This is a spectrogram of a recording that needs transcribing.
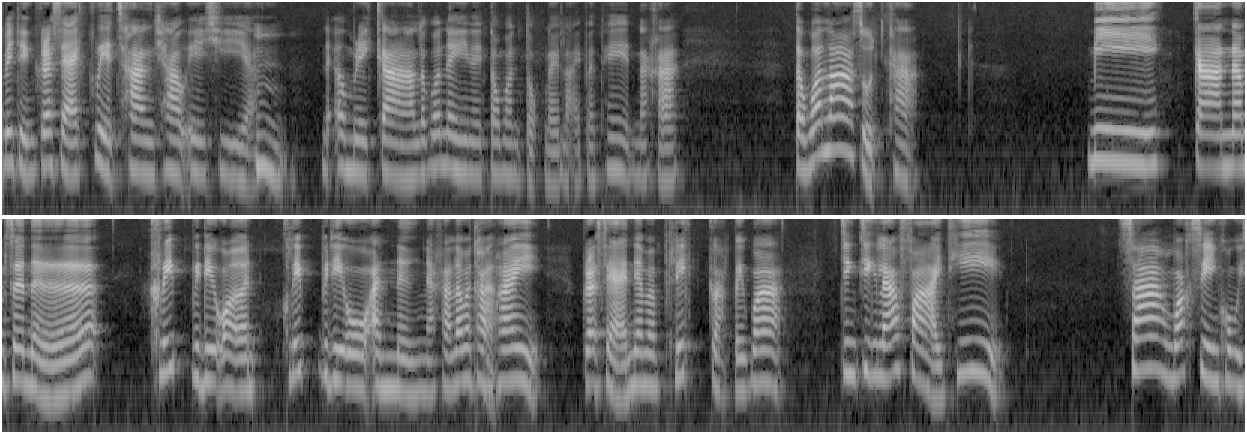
ไปถึงกระแสเกลียดชังชาวเอเชียอืมในอเมริกาแล้วก็ในในตะวันตกหลาย ๆ ประเทศนะคะ แต่ว่าล่าสุดค่ะ มีการนำเสนอคลิปวิดีโอคลิปวิดีโออันหนึ่งนะคะ แล้วมันค่ะทำให้กระแสเนี่ยมันพลิกกลับไปว่า จริง ๆ แล้วฝ่ายที่ สร้างวัคซีนโควิด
